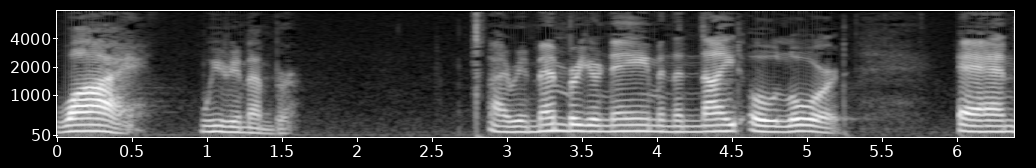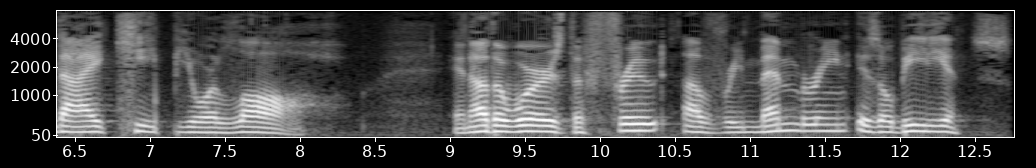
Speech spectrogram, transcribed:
Why we remember. I remember your name in the night, O Lord, and I keep your law. In other words, the fruit of remembering is obedience.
